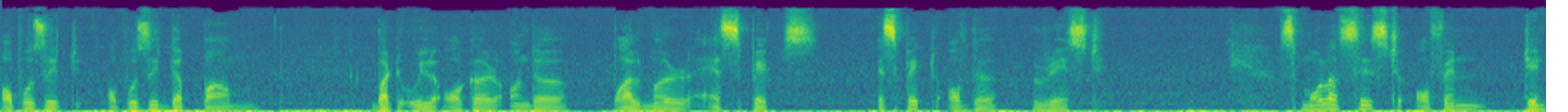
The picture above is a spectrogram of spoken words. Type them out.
opposite opposite the palm but will occur on the palmar aspects aspect of the wrist. Smaller cysts often tend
